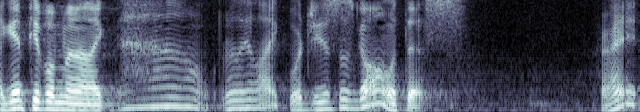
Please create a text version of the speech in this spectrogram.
Again, people are like, ah, I don't really like where Jesus is going with this. Right?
